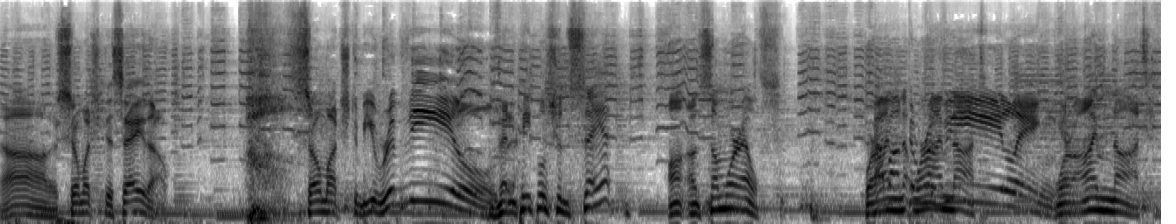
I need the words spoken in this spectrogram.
Oh, there's so much to say, though. so much to be revealed. Then people should say it uh, uh, somewhere else. Where I'm, where I'm not. Where I'm not.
